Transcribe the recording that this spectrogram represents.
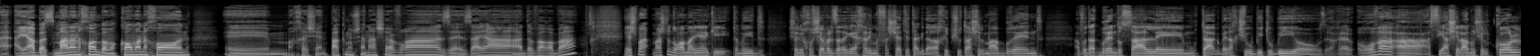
אה, היה בזמן הנכון, במקום הנכון. אחרי שהנפקנו שנה שעברה, זה, זה היה הדבר הבא. יש משהו נורא מעניין, כי תמיד כשאני חושב על זה רגע, איך אני מפשט את ההגדרה הכי פשוטה של מה brand, עבודת brand עושה על מותג, בטח כשהוא B2B או... רוב העשייה שלנו, של כל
